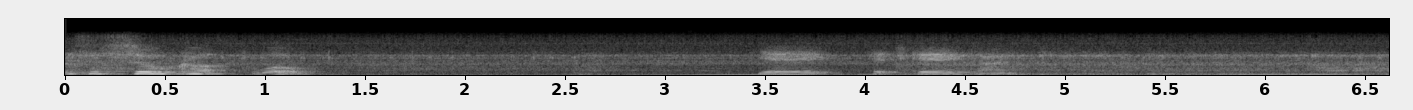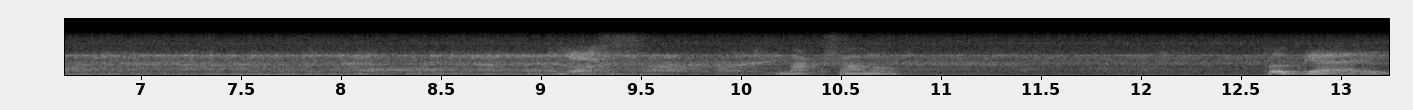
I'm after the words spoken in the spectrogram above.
This is so cut whoa. Yay, it's gay time. Yes! Max ammo. But guys,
